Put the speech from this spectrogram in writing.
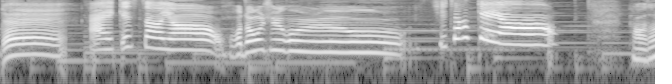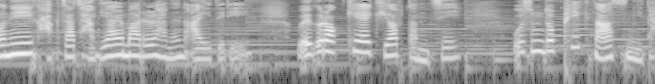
네, 알겠어요. 화장실 걸요. 시작해요. 여전히 각자 자기 할 말을 하는 아이들이 왜 그렇게 귀엽던지 웃음도 픽 나왔습니다.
